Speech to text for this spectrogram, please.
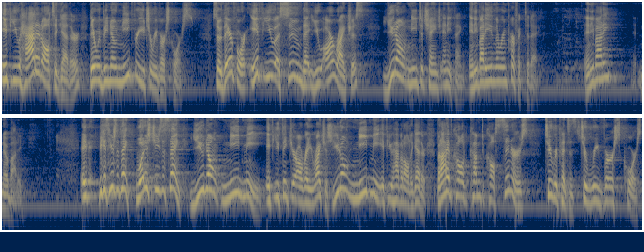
If you had it all together, there would be no need for you to reverse course. So, therefore, if you assume that you are righteous, you don't need to change anything. Anybody in the room perfect today? Anybody? Nobody. If, because here's the thing what is Jesus saying? You don't need me if you think you're already righteous. You don't need me if you have it all together. But I have called, come to call sinners to repentance, to reverse course.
